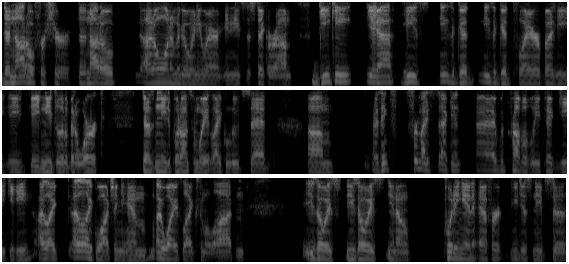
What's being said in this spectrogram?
Donato for sure. Donato, I don't want him to go anywhere. He needs to stick around. Geekie, yeah, he's he's a good he's a good player, but he he he needs a little bit of work. does need to put on some weight, like Lute said. Um, I think for my second, I would probably pick Geekie. I like I like watching him. My wife likes him a lot, and he's always he's always you know putting in effort. He just needs to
